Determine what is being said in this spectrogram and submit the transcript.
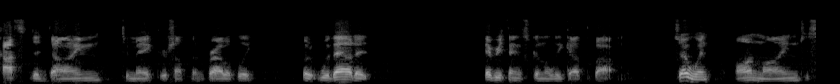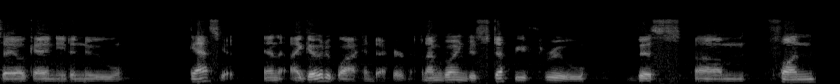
cost a dime to make or something probably, but without it, everything's going to leak out the bottom. So I went online to say, okay, I need a new gasket. And I go to Black & Decker, and I'm going to step you through this um, fun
